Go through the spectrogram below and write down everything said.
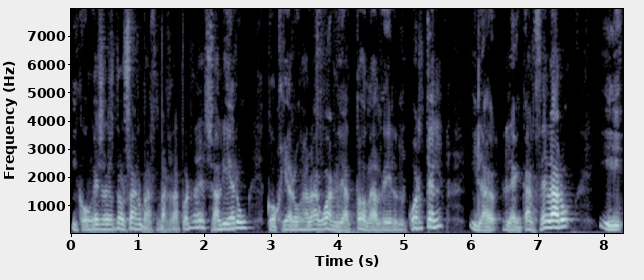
y con esas dos armas más la puerta salieron, cogieron a la guardia toda del cuartel y la, la encarcelaron y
